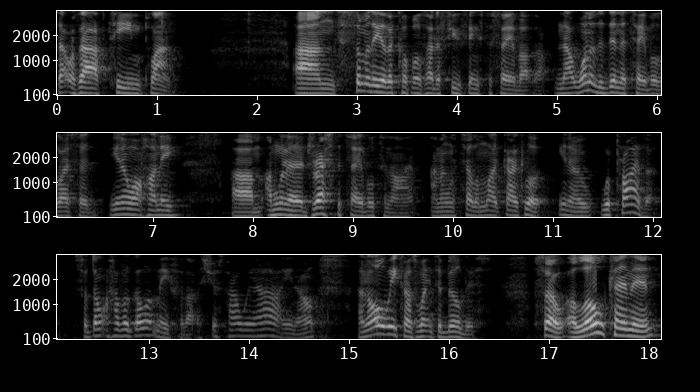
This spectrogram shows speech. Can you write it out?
That was our team plan. And some of the other couples had a few things to say about that. Now, one of the dinner tables, I said, you know what, honey, um, I'm going to address the table tonight, and I'm going to tell them, like, guys, look, you know, we're private, so don't have a go at me for that. It's just how we are, you know. And all week I was waiting to build this. So a lull came in,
